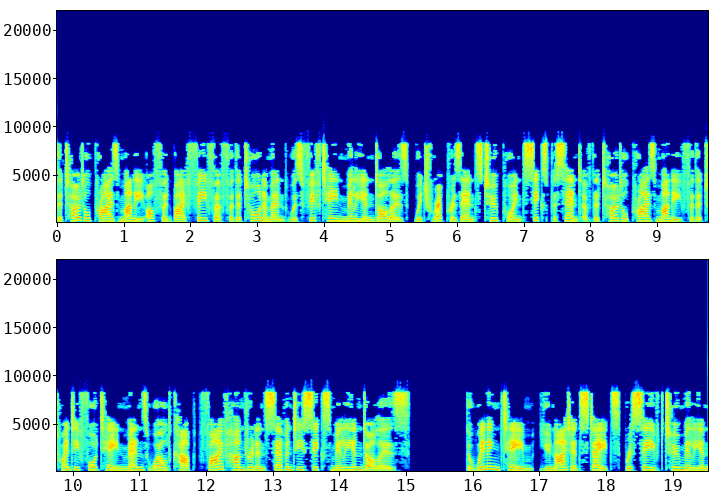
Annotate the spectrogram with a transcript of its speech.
The total prize money offered by FIFA for the tournament was $15 million, which represents 2.6% of the total prize money for the 2014 Men's World Cup $576 million. The winning team, United States, received $2 million,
